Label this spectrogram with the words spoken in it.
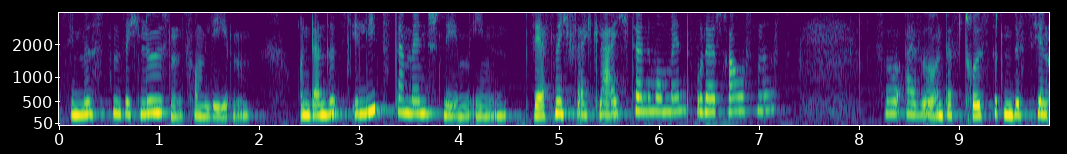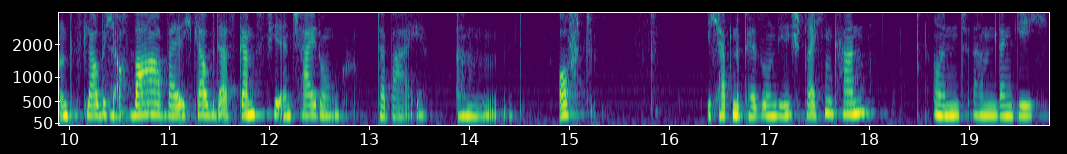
Sie müssten sich lösen vom Leben. Und dann sitzt Ihr liebster Mensch neben Ihnen. Wäre es nicht vielleicht leichter in dem Moment, wo der draußen ist? So, also, und das tröstet ein bisschen und das glaube ich auch wahr, weil ich glaube, da ist ganz viel Entscheidung dabei. Ähm, oft, ich habe eine Person, die nicht sprechen kann und ähm, dann gehe ich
